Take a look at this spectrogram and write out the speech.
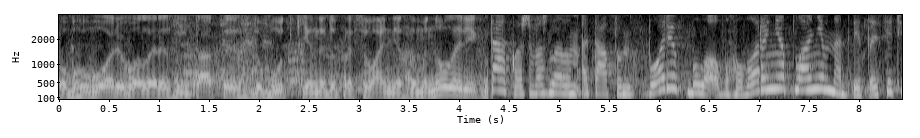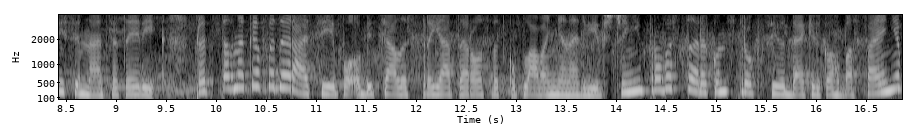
Обговорювали результати, здобутки, недопрацювання за минулий рік. Також важливим етапом зборів було обговорення планів на 2017 рік. Представники федерації пообіцяли сприяти розвитку плавання на Львівщині, провести реконструкцію декількох басейнів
